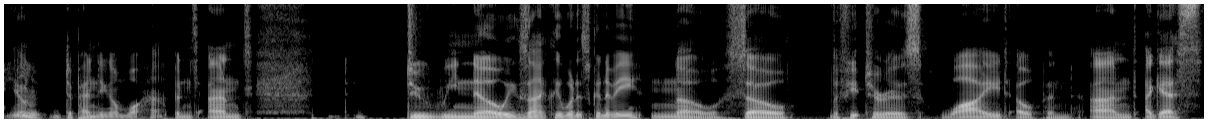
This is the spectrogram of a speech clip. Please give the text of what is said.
you know, hmm. depending on what happens. And do we know exactly what it's going to be? No. So the future is wide open, and I guess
